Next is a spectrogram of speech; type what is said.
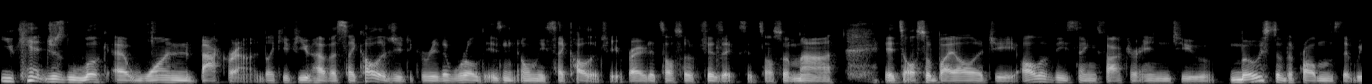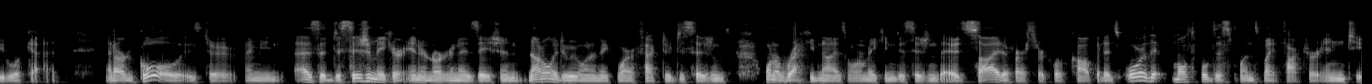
you can't just look at one background. Like if you have a psychology degree, the world isn't only psychology, right? It's also physics, it's also math, it's also biology. All of these things factor into most of the problems that we look at. And our goal is to, I mean, as a decision maker in an organization, not only do we want to make more effective decisions, want to recognize when we're making decisions outside of our circle of competence or that multiple disciplines might factor into.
